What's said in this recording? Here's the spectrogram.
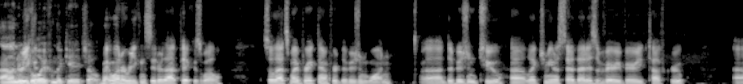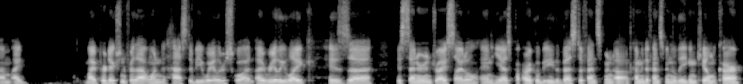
Islanders Recon- goalie from the KHL. might want to reconsider that pick as well. So that's my breakdown for Division One. Uh, Division Two, uh, like Chimino said, that is a very very tough group. Um, I my prediction for that one has to be Whalers squad. I really like his uh, his center in Draisaitl, and he has arguably the best defenseman, upcoming defenseman in the league, in Cale Makar.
